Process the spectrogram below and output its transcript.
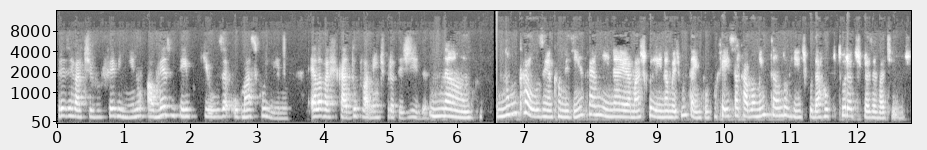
preservativo feminino ao mesmo tempo que usa o masculino. Ela vai ficar duplamente protegida? Não. Nunca usem a camisinha feminina e a masculina ao mesmo tempo, porque isso acaba aumentando o risco da ruptura dos preservativos.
